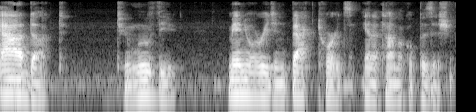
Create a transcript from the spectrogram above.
adduct to move the manual region back towards anatomical position.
